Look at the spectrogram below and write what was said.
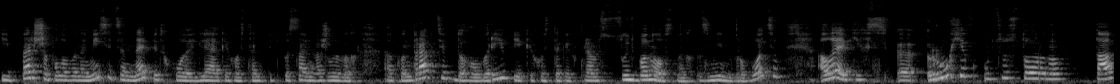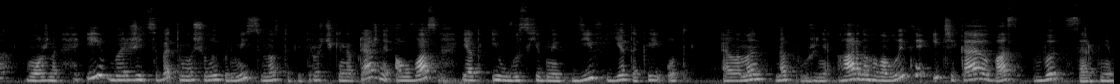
І перша половина місяця не підходить для якихось там підписань важливих е, контрактів, договорів, якихось таких прям судьбоносних змін в роботі, але якихось е, рухів у цю сторону. Так, можна. І бережіть себе, тому що липень місяць у нас такий трошечки напряжний, а у вас, як і у висхідних дів, є такий от елемент напруження. Гарного вам липня і чекаю вас в серпні.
